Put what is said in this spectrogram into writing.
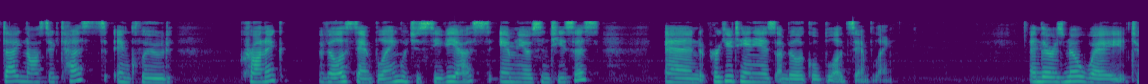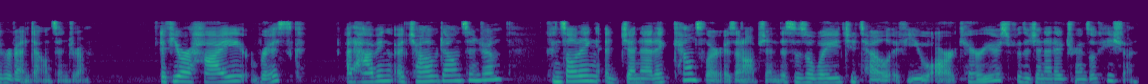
Diagnostic tests include chorionic villus sampling, which is CVS, amniocentesis, and percutaneous umbilical blood sampling. And there is no way to prevent Down syndrome. If you are high risk at having a child with Down syndrome, consulting a genetic counselor is an option. This is a way to tell if you are carriers for the genetic translocation.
